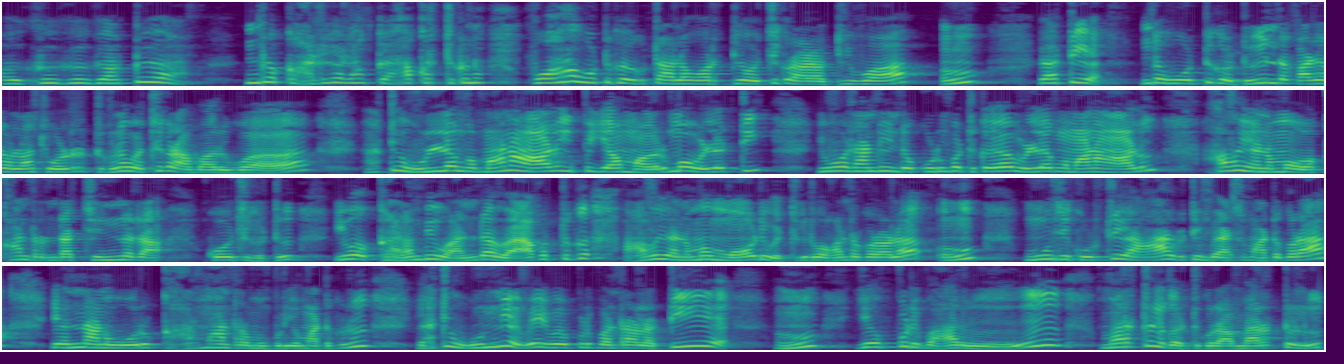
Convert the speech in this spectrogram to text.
Aku 对呀 இந்த கடையெல்லாம் கேட்கறதுக்குன்னு வா வீட்டுக்கு விட்டால ஒருத்தி வச்சுக்கிறா லட்டிவா? ம்? யாட்டி இந்த ஒட்டுக்கட்டு இந்த கடையெல்லாம் சொல்கிறதுக்குன்னு வச்சுக்கிறா பாருவா. வா உள்ளங்கமான ஆள் இப்போ என் மரும விளட்டி இவ இந்த குடும்பத்துக்கு உள்ளங்கமான ஆள். அவன் என்னமோ உக்காண்டிருந்தா சின்னதா கோச்சிக்கிட்டு. இவ கிளம்பி வந்த வேகத்துக்கு அவன் என்னமோ மோடி வச்சுக்கிட்டு உக்காண்டுக்கிறாளா ம்? மூஞ்சி கொடுத்து யார்கிட்டையும் பேச மாட்டேங்கிறா என்னன்னு ஒரு கர்மான்றம் புரிய மாட்டேங்குது. லட்டி உண்மையவே இவ எப்படி பண்ணுறா லட்டி? ம்? எப்படி பாரு? மிரட்டல் கட்டுக்கிறா மிரட்டல்.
